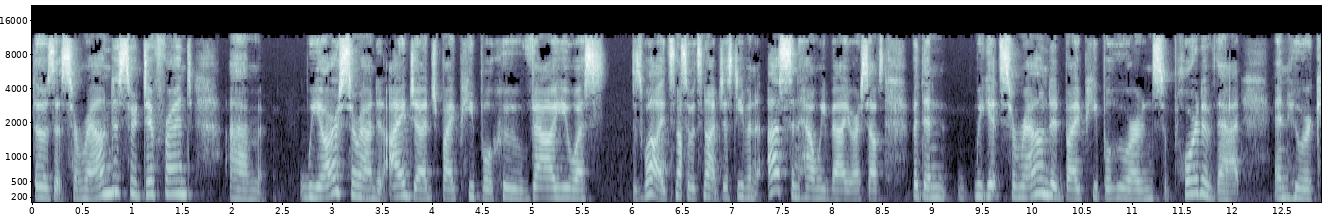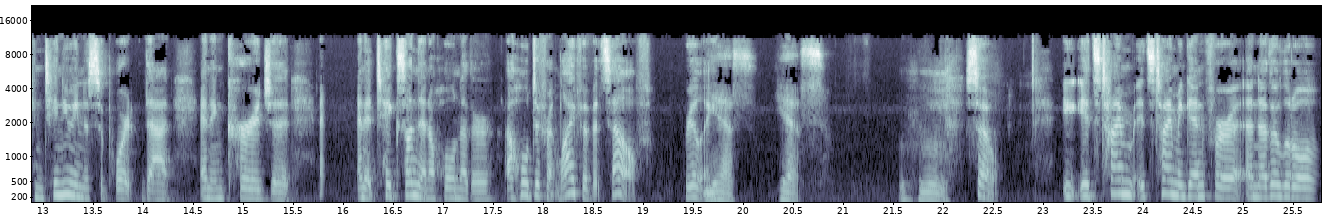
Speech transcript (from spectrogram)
Those that surround us are different. Um, we are surrounded, I judge, by people who value us as well. It's not so it's not just even us and how we value ourselves, but then we get surrounded by people who are in support of that and who are continuing to support that and encourage it. And it takes on then a whole nother a whole different life of itself, really. Yes. Yes. Mm-hmm. So it's time. It's time again for another little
